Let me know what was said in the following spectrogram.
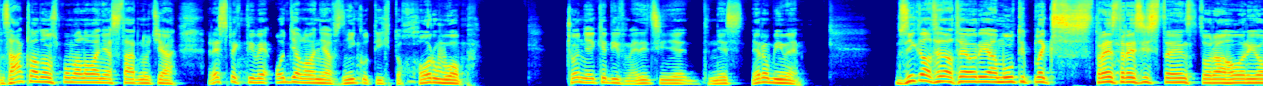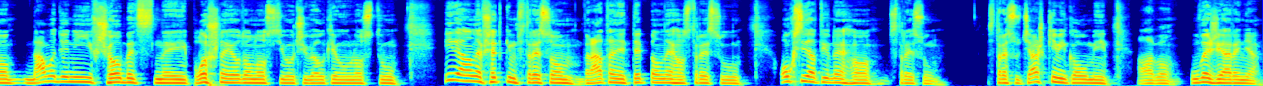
základom spomalovania starnutia, respektíve oddalovania vzniku týchto chorôb, čo niekedy v medicíne dnes nerobíme. Vznikla teda teória multiplex Stress Resistance, ktorá hovorí o navodení všeobecnej plošnej odolnosti voči veľkému množstvu. Ideálne všetkým stresom, vrátane tepelného stresu, oxidatívneho stresu, stresu ťažkými kovmi alebo UV žiarenia.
